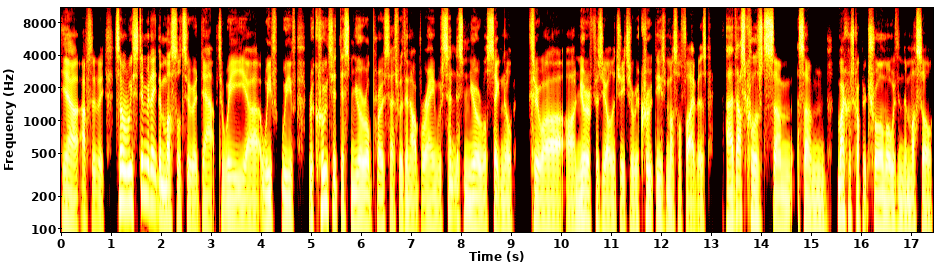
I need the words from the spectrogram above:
Yeah, absolutely. So we stimulate the muscle to adapt. We uh, we've we've recruited this neural process within our brain. We've sent this neural signal through our, our neurophysiology to recruit these muscle fibers. Uh, that's caused some some microscopic trauma within the muscle,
